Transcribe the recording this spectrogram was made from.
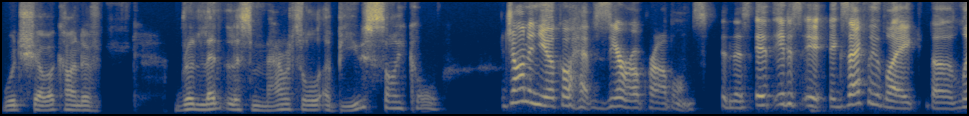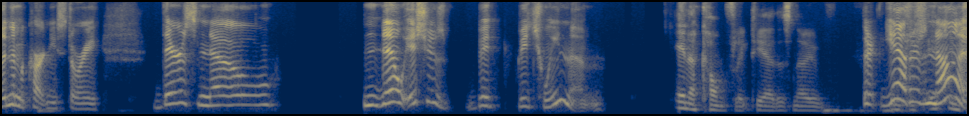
would show a kind of relentless marital abuse cycle. John and Yoko have zero problems in this. It, it is it, exactly like the Linda McCartney story. There's no no issues be- between them in a conflict. Yeah, there's no there, yeah, there's none.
